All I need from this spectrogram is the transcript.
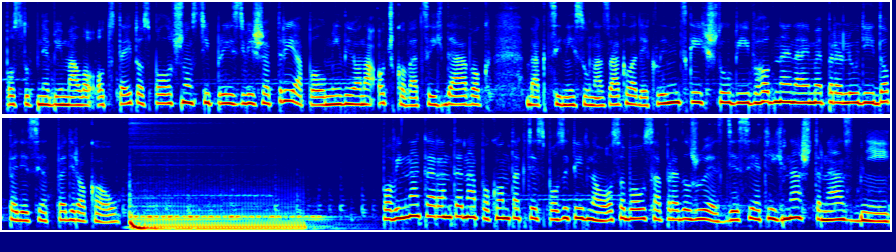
Postupne by malo od tejto spoločnosti prísť vyše 3,5 milióna očkovacích dávok. Vakcíny sú na základe klinických štúdí vhodné najmä pre ľudí do 55 rokov. Povinná karanténa po kontakte s pozitívnou osobou sa predlžuje z 10 na 14 dní.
